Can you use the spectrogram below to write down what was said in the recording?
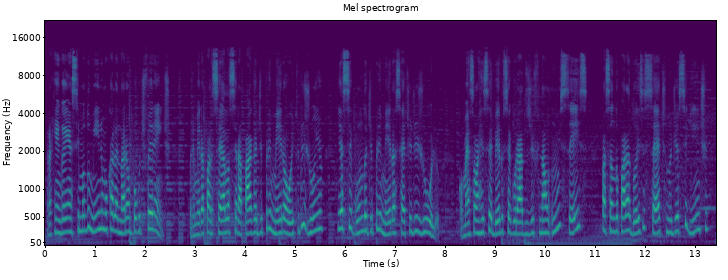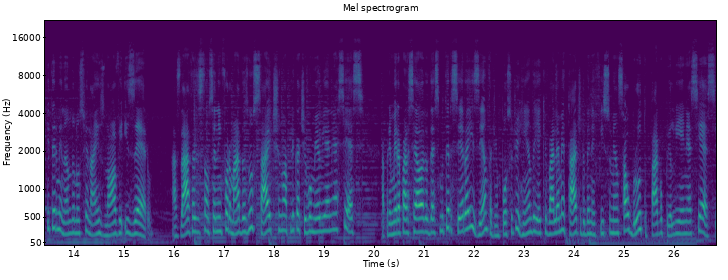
Para quem ganha acima do mínimo, o calendário é um pouco diferente. A primeira parcela será paga de 1 a 8 de junho e a segunda de 1 a 7 de julho. Começam a receber os segurados de final 1 e 6, passando para 2 e 7 no dia seguinte e terminando nos finais 9 e 0. As datas estão sendo informadas no site e no aplicativo Meu INSS. A primeira parcela do 13º é isenta de imposto de renda e equivale à metade do benefício mensal bruto pago pelo INSS.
